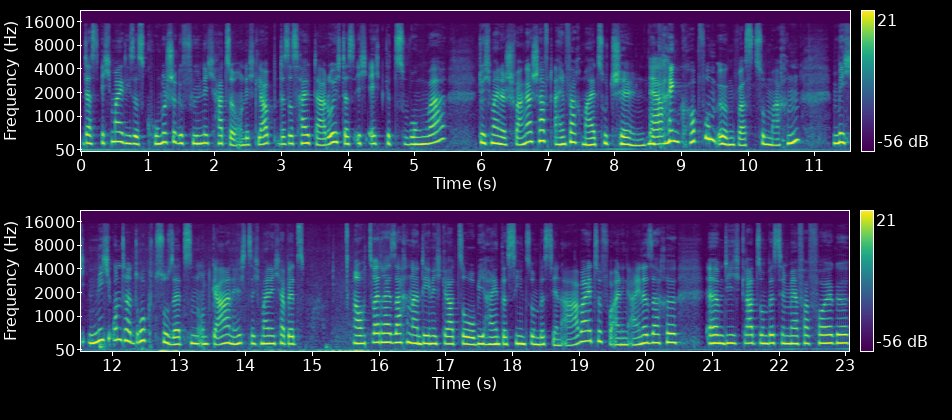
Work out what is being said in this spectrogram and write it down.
dass ich mal dieses komische Gefühl nicht hatte. Und ich glaube, das ist halt dadurch, dass ich echt gezwungen war, durch meine Schwangerschaft einfach mal zu chillen. Ja. Keinen Kopf um irgendwas zu machen, mich nicht unter Druck zu setzen und gar nichts. Ich meine, ich habe jetzt auch zwei, drei Sachen, an denen ich gerade so behind the scenes so ein bisschen arbeite. Vor allen Dingen eine Sache, ähm, die ich gerade so ein bisschen mehr verfolge,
